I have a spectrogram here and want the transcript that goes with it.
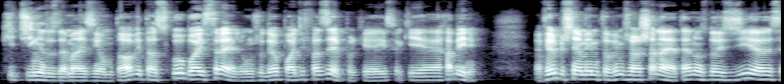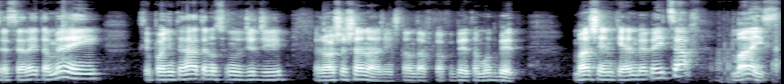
que tinha dos demais Yom Tov, Itasku Bo Israel, um judeu pode fazer, porque isso aqui é rabínico. Até nos dois dias, essa lei também, você pode enterrar até no segundo dia de Rosh Hashanah. A gente está no Daf Beta Mud Bet. Mas Mas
